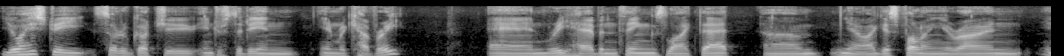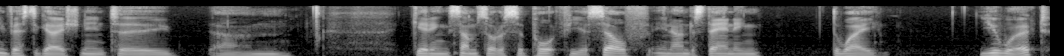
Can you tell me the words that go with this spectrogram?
your history sort of got you interested in, in recovery and rehab and things like that. Um, you know, I guess following your own investigation into um, getting some sort of support for yourself in understanding the way you worked.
